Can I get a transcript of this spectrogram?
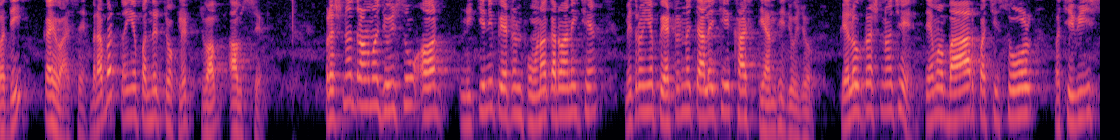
વધી કહેવાશે. બરાબર? તો અહીંયા પંદર ચોકલેટ જવાબ આવશે. પ્રશ્ન ત્રણમાં જોઈશું નીચેની પેટર્ન પૂર્ણ કરવાની છે. મિત્રો, અહીંયા પેટર્ન ચાલે છે, એ ખાસ ધ્યાનથી જોજો. પહેલો પ્રશ્ન છે, તેમાં બાર, પછી સોળ, પછી વીસ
